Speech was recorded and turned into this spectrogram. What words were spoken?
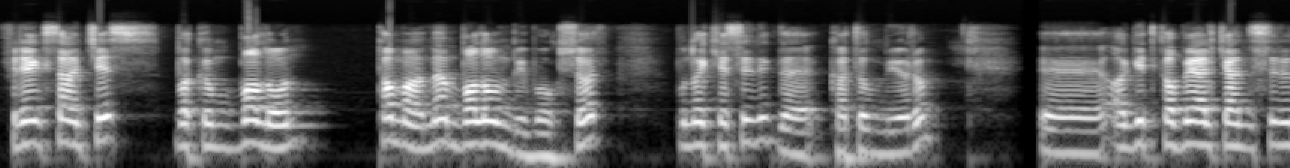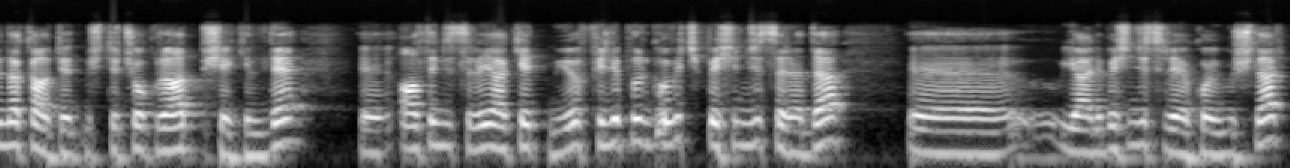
Frank Sanchez bakın balon tamamen balon bir boksör. Buna kesinlikle katılmıyorum. E, Agit Kabayel kendisini nakavt etmişti çok rahat bir şekilde. E, 6. sırayı hak etmiyor. Filip Irgovic 5. sırada e, yani 5. sıraya koymuşlar.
